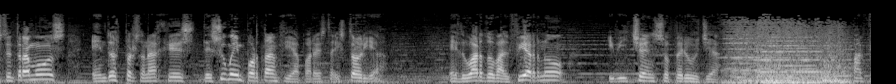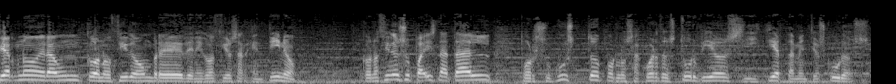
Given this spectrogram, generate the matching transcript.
Nos centramos en dos personajes de suma importancia para esta historia, Eduardo Valfierno y Vincenzo Perugia. Valfierno era un conocido hombre de negocios argentino, conocido en su país natal por su gusto por los acuerdos turbios y ciertamente oscuros.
